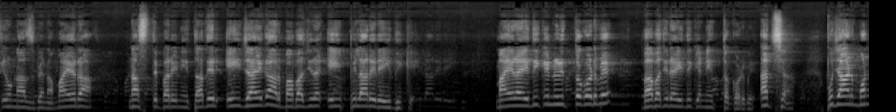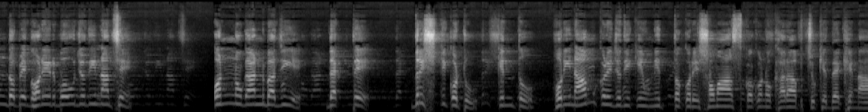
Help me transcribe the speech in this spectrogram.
কেউ নাচবে না। মায়েরা নাচতে পারেনি। তাদের এই জায়গা আর বাবাজিরা এই পিলারের এই দিকে। মায়েরা এইদিকে নৃত্য করবে, বাবাজিরা এইদিকে নৃত্য করবে। আচ্ছা পূজার মণ্ডপে ঘরের বউ যদি নাচে, অন্য গান বাজিয়ে দেখতে দৃষ্টিকটু, কিন্তু হরিনাম করে যদি কেউ নৃত্য করে, সমাজ কখনো খারাপ চোখে দেখে না।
